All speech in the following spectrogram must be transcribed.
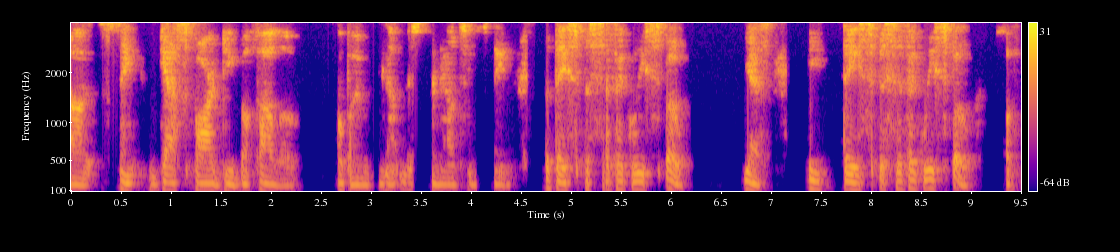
uh, Saint Gaspar di Bufalo. Hope I'm not mispronouncing his name, but they specifically spoke. Yes, he, they specifically spoke of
